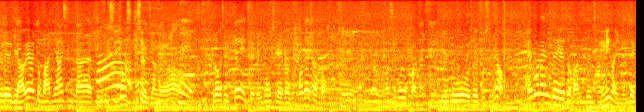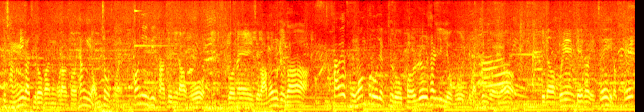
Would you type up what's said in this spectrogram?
그리고 이렇게 야외 활동 많이 하신 날 피부 좀 진정시키셔야 되잖아요. 네. 그러실 때 이제 냉동실에서 좀 꺼내셔서 15도까지. 이게 또 저희 보시면 에버랜드에서 만든 장미가 있는데 그 장미가 들어가는 거라서 향이 엄청 좋아요. 허니비 가든이라고 이번에 이제 마몽드가 사회 공헌 프로젝트로 벌을 살리려고 이렇게 만든 거예요. 게다가 고객님께서 이제 이렇게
